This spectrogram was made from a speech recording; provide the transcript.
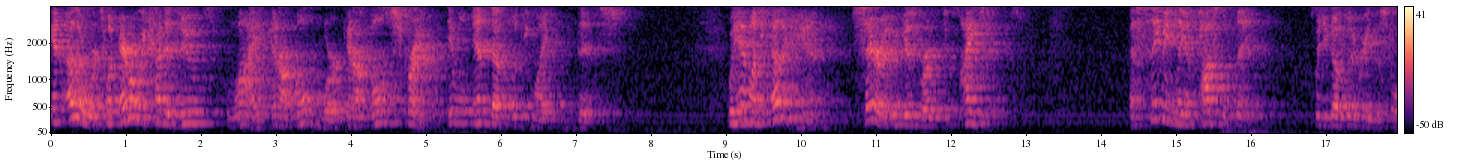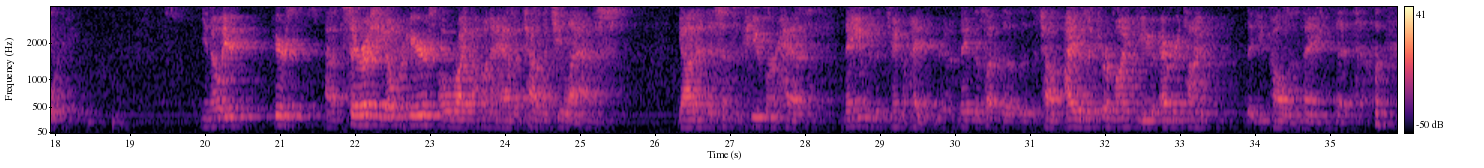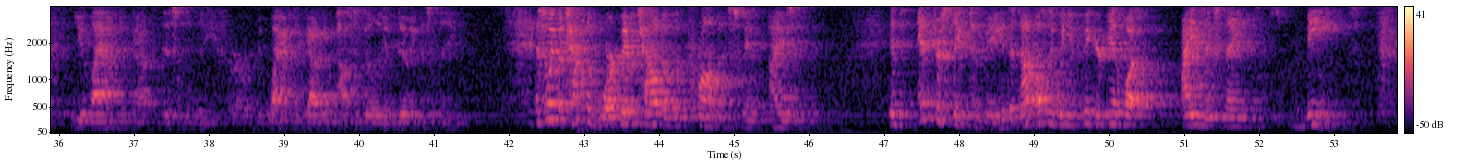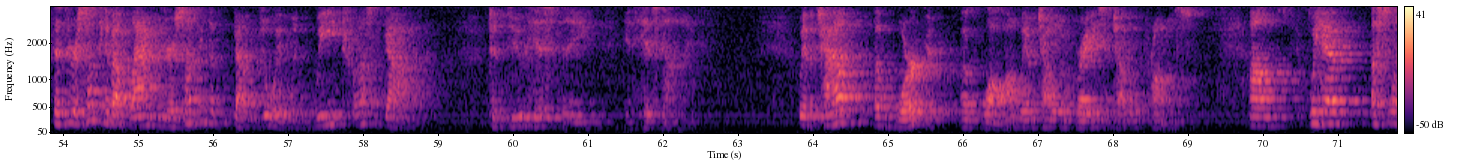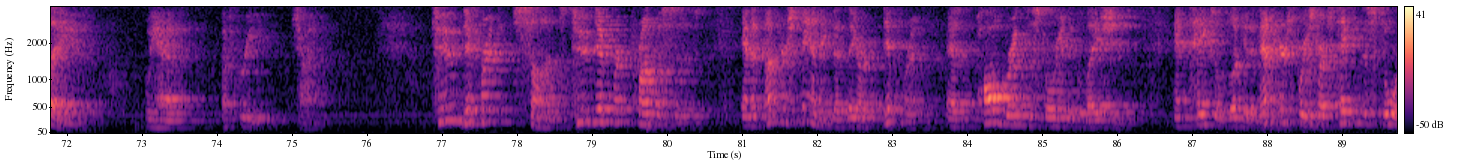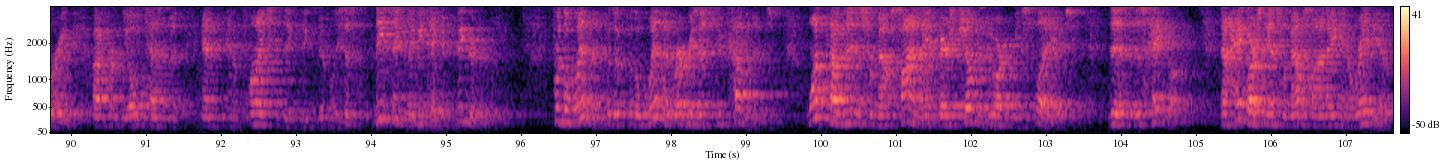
In other words, whenever we try to do life in our own work, in our own strength, it will end up looking like this. We have, on the other hand, Sarah who gives birth to Isaac. A seemingly impossible thing when you go through and read the story. You know, here, here's Uh, Sarah, she overhears, all right, I'm going to have a child that she laughs. God, in this sense of humor, has named the, you hey, you're going to name the, the, the, the child Isaac to remind you every time that you call his name that you laughed at God's disbelief or, or laughed at God's impossibility of doing this thing. And so we have a child of work, we have a child of the promise, we have Isaac. It's interesting to me that not only when you figure in what Isaac's name means, that there is something about laughter, there is something about joy when we trust God to do his thing in his time. We have a child of work, of law. We have a child of grace, a child of promise. Um, we have a slave. We have a free child. Two different sons, two different promises, and an understanding that they are different as Paul brings the story into Galatians and takes a look at it. Now, here's where he starts taking the story uh, from the Old Testament and, and applying some things differently. He says these things may be taken figuratively. For the women, for the, for the women represent two covenants. One covenant is from Mount Sinai and bears children who are to be slaves. This is Hagar. Now, Hagar stands for Mount Sinai in Arabia.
